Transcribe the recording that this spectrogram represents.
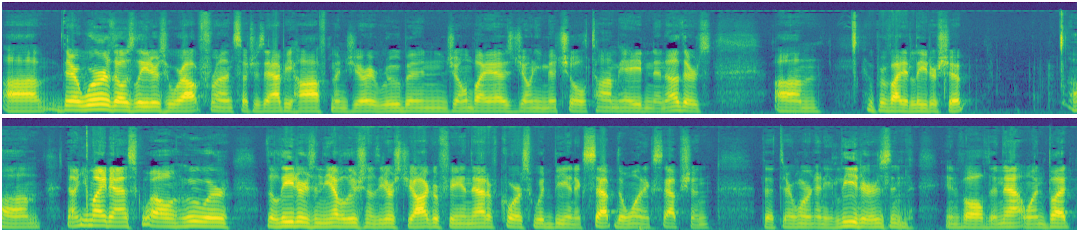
uh, there were those leaders who were out front, such as Abbie Hoffman, Jerry Rubin, Joan Baez, Joni Mitchell, Tom Hayden, and others um, who provided leadership. Um, now, you might ask, well, who were the leaders in the evolution of the Earth's geography? And that, of course, would be an except the one exception that there weren't any leaders in, involved in that one. But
